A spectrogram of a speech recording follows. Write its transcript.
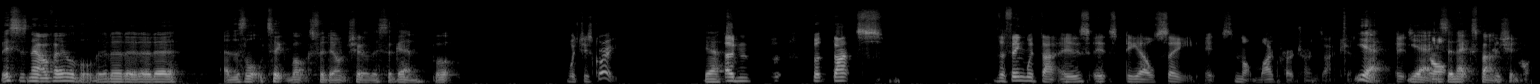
This is now available, da, da, da, da, da. and there's a little tick box for don't show this again, but which is great. Yeah. And but that's the thing with that is it's DLC. It's not microtransaction. yeah, It's yeah, not- it's an It's expansion. not-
